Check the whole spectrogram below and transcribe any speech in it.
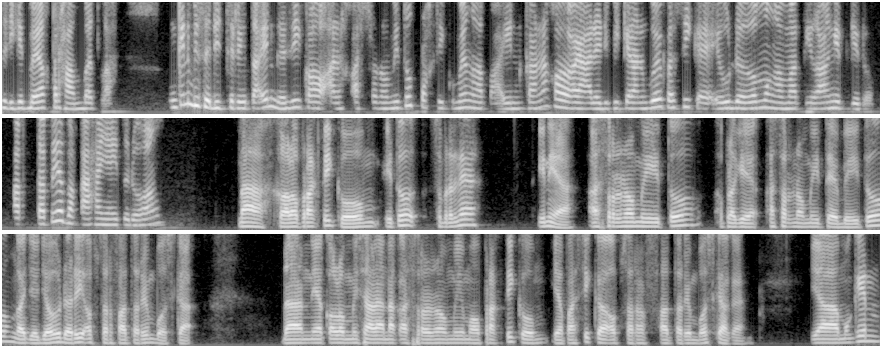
sedikit banyak terhambat lah. Mungkin bisa diceritain gak sih kalau anak astronomi tuh praktikumnya ngapain? Karena kalau yang ada di pikiran gue pasti kayak ya udah lo mengamati langit gitu. Ap- tapi apakah hanya itu doang? Nah, kalau praktikum itu sebenarnya ini ya, astronomi itu apalagi astronomi TB itu nggak jauh-jauh dari observatorium Bosca. Dan ya kalau misalnya anak astronomi mau praktikum, ya pasti ke observatorium Bosca kan. Ya mungkin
